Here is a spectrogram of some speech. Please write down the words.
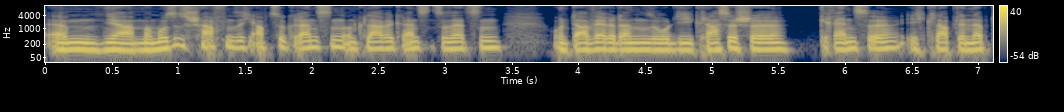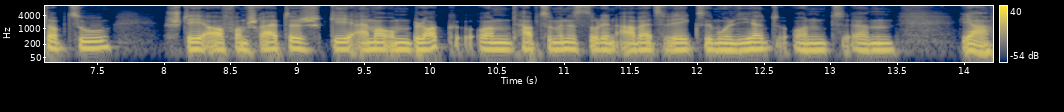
ähm, ja, man muss es schaffen, sich abzugrenzen und klare Grenzen zu setzen. Und da wäre dann so die klassische Grenze, ich klappe den Laptop zu, stehe auf vom Schreibtisch, gehe einmal um den Block und habe zumindest so den Arbeitsweg simuliert und ähm, ja,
